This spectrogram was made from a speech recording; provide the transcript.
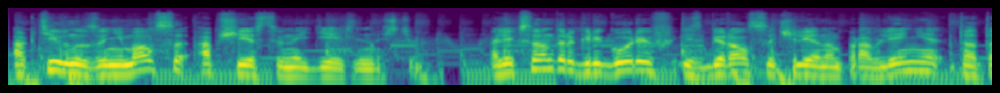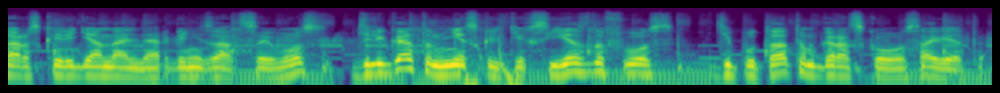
Активно занимался общественной деятельностью. Александр Григорьев избирался членом правления Татарской региональной организации ВОЗ, делегатом нескольких съездов ВОЗ, депутатом городского совета.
